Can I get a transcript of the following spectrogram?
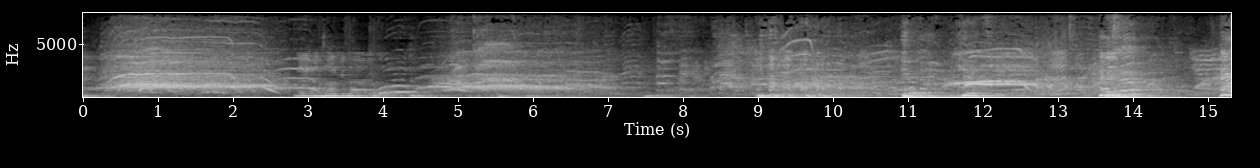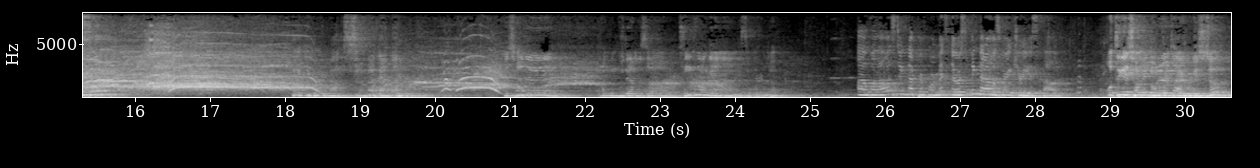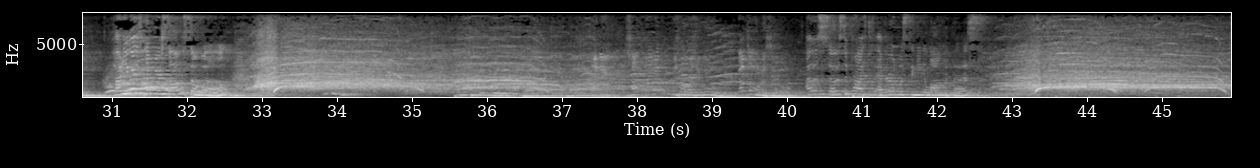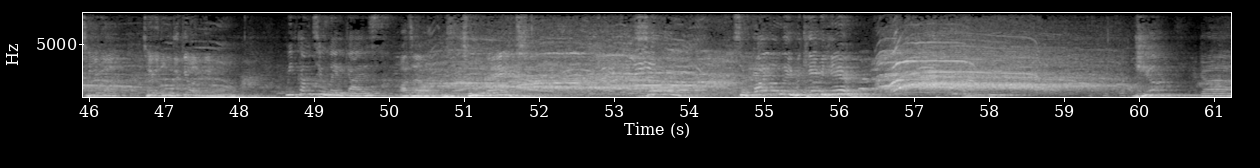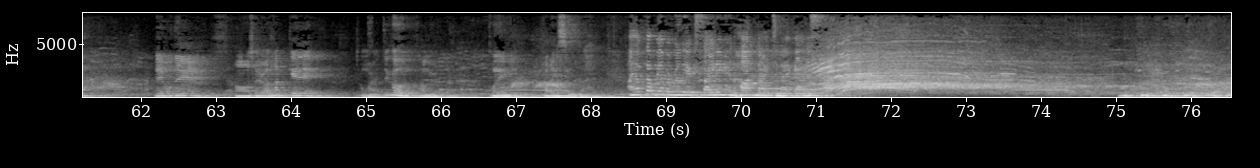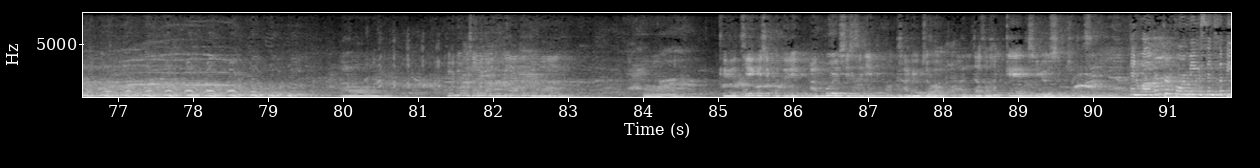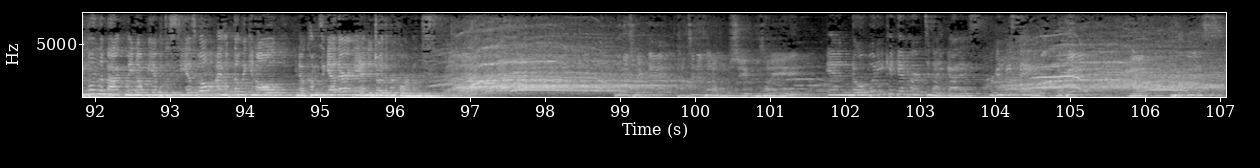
네, 감사합니다. Cute. 저는 방금 무대하면서 궁금한 게 하나 있었거든요. Uh, while I was doing that performance, there was something that I was very curious about. 어떻게 저희 노래를 다 알고 계시죠? How do you guys know our song so well? 아니. 다 따라 부르셔가지고 깜짝 놀랐어요. I was so surprised because everyone was singing along with us. 저희가 저희가 너무 늦게 왔네요. We've come too late, guys. 맞아요. It's too late. So, so finally we came here. Yeah. 가 네 오늘 어, 저희와 함께 정말 뜨거운 밤을 보내기 바라겠습니다. I hope that we have a really exciting and hot night tonight, guys. 어, 그리고 저희가 무대하는 동안 어, 그 뒤에 계신 분들이 안 보일 수 있으니 어, 가급적 어, 앉아서 함께 즐겨주시면 좋겠습니다. And while we're performing, since the people in the back may not be able to see as well, I hope that we can all, you know, come together and enjoy the performance. 오늘 절대 다치는 사람 없이 무사히 And nobody can get hurt tonight, guys. We're gonna be safe. 오케이? 네, promise.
